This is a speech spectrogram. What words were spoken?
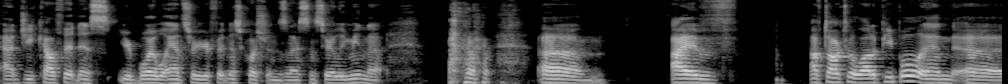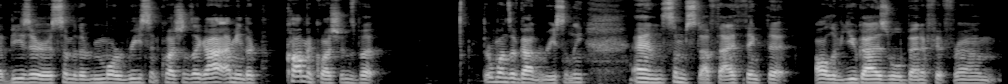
at gcalfitness. Your boy will answer your fitness questions and I sincerely mean that. um, I've I've talked to a lot of people and uh, these are some of the more recent questions I got. I mean, they're common questions, but they're ones I've gotten recently and some stuff that I think that all of you guys will benefit from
